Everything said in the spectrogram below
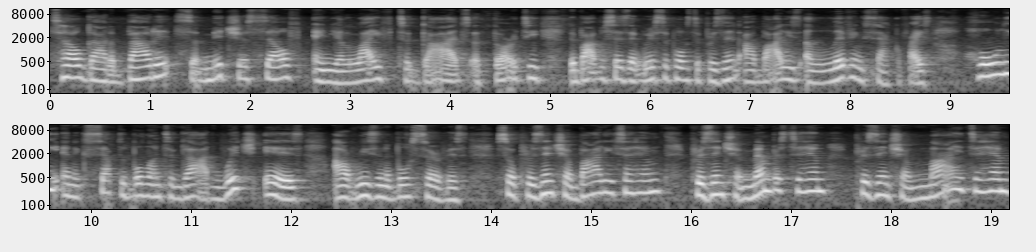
Tell God about it. Submit yourself and your life to God's authority. The Bible says that we're supposed to present our bodies a living sacrifice, holy and acceptable unto God, which is our reasonable service. So present your body to Him, present your members to Him, present your mind to Him,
